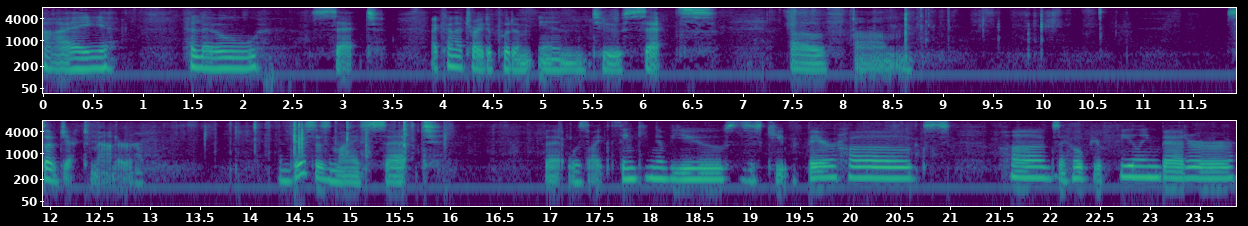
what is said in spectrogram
hi, hello set. I kind of try to put them into sets of um, subject matter. And this is my set that was like thinking of you. So this is cute bear hugs. Hugs. I hope you're feeling better.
